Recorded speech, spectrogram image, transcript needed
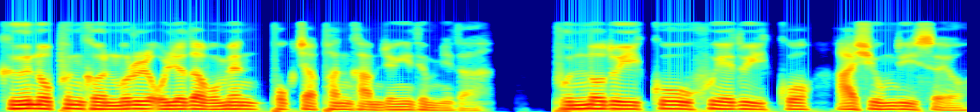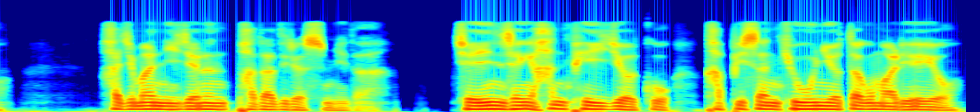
그 높은 건물을 올려다보면 복잡한 감정이 듭니다. 분노도 있고 후회도 있고 아쉬움도 있어요. 하지만 이제는 받아들였습니다. 제 인생의 한 페이지였고 값비싼 교훈이었다고 말이에요.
